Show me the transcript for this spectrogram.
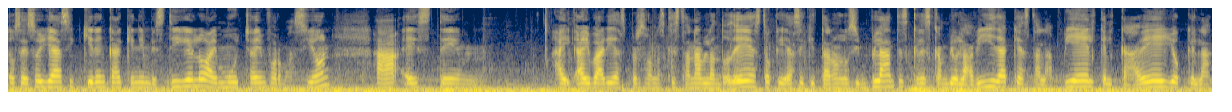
O sea, eso ya si quieren cada quien investiguelo, hay mucha información a este hay, varias personas que están hablando de esto, que ya se quitaron los implantes, que les cambió la vida, que hasta la piel, que el cabello, que la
